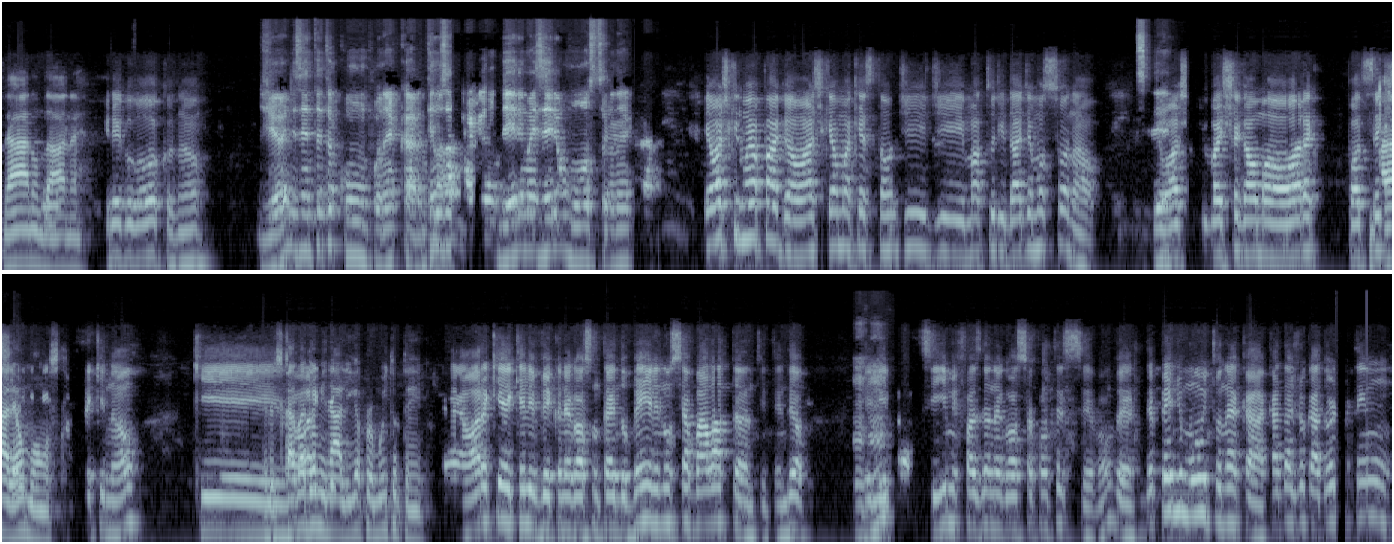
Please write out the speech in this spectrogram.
Ah, não dá, né? Grego louco, não. Giannis Antetokounmpo, né, cara? Tem os apagão dele, mas ele é um monstro, né, cara? Eu acho que não é apagão, acho que é uma questão de, de maturidade emocional. Sim. Eu acho que vai chegar uma hora, pode ser que ah, chegue, é um monstro. pode ser que não, que... Esse cara vai dominar que, a liga por muito tempo. É, a hora que, que ele vê que o negócio não está indo bem, ele não se abala tanto, entendeu? Uhum. Ele ir para cima e fazer o negócio acontecer. Vamos ver. Depende muito, né, cara? Cada jogador tem um,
